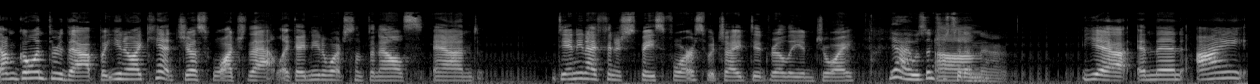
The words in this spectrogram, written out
I'm going through that, but you know, I can't just watch that. Like, I need to watch something else. And Danny and I finished Space Force, which I did really enjoy. Yeah, I was interested Um, in that. Yeah, and then I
